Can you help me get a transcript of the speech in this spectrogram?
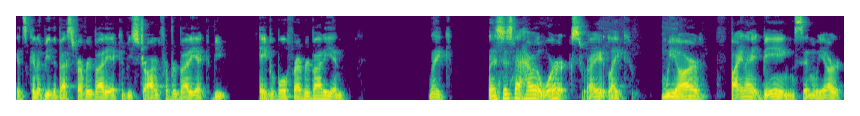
it's going to be the best for everybody. I could be strong for everybody. I could be capable for everybody. And like, that's just not how it works, right? Like, we are finite beings and we are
